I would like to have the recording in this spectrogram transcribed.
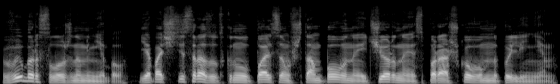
Выбор сложным не был. Я почти сразу ткнул пальцем в штампованное черное с порошковым напылением.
